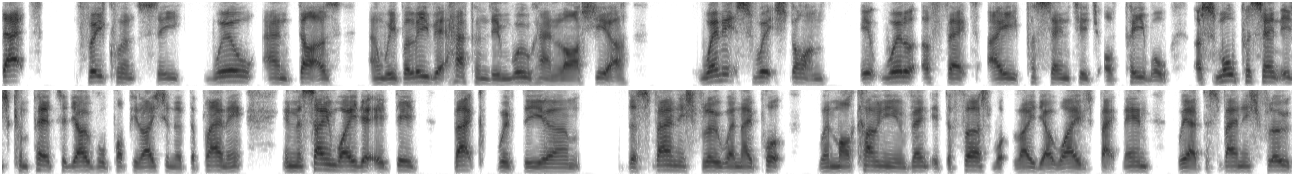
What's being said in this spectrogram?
That frequency will and does, and we believe it happened in Wuhan last year. When it switched on, it will affect a percentage of people, a small percentage compared to the overall population of the planet, in the same way that it did back with the um, the Spanish flu when they put when Marconi invented the first radio waves back then. We had the Spanish flu.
